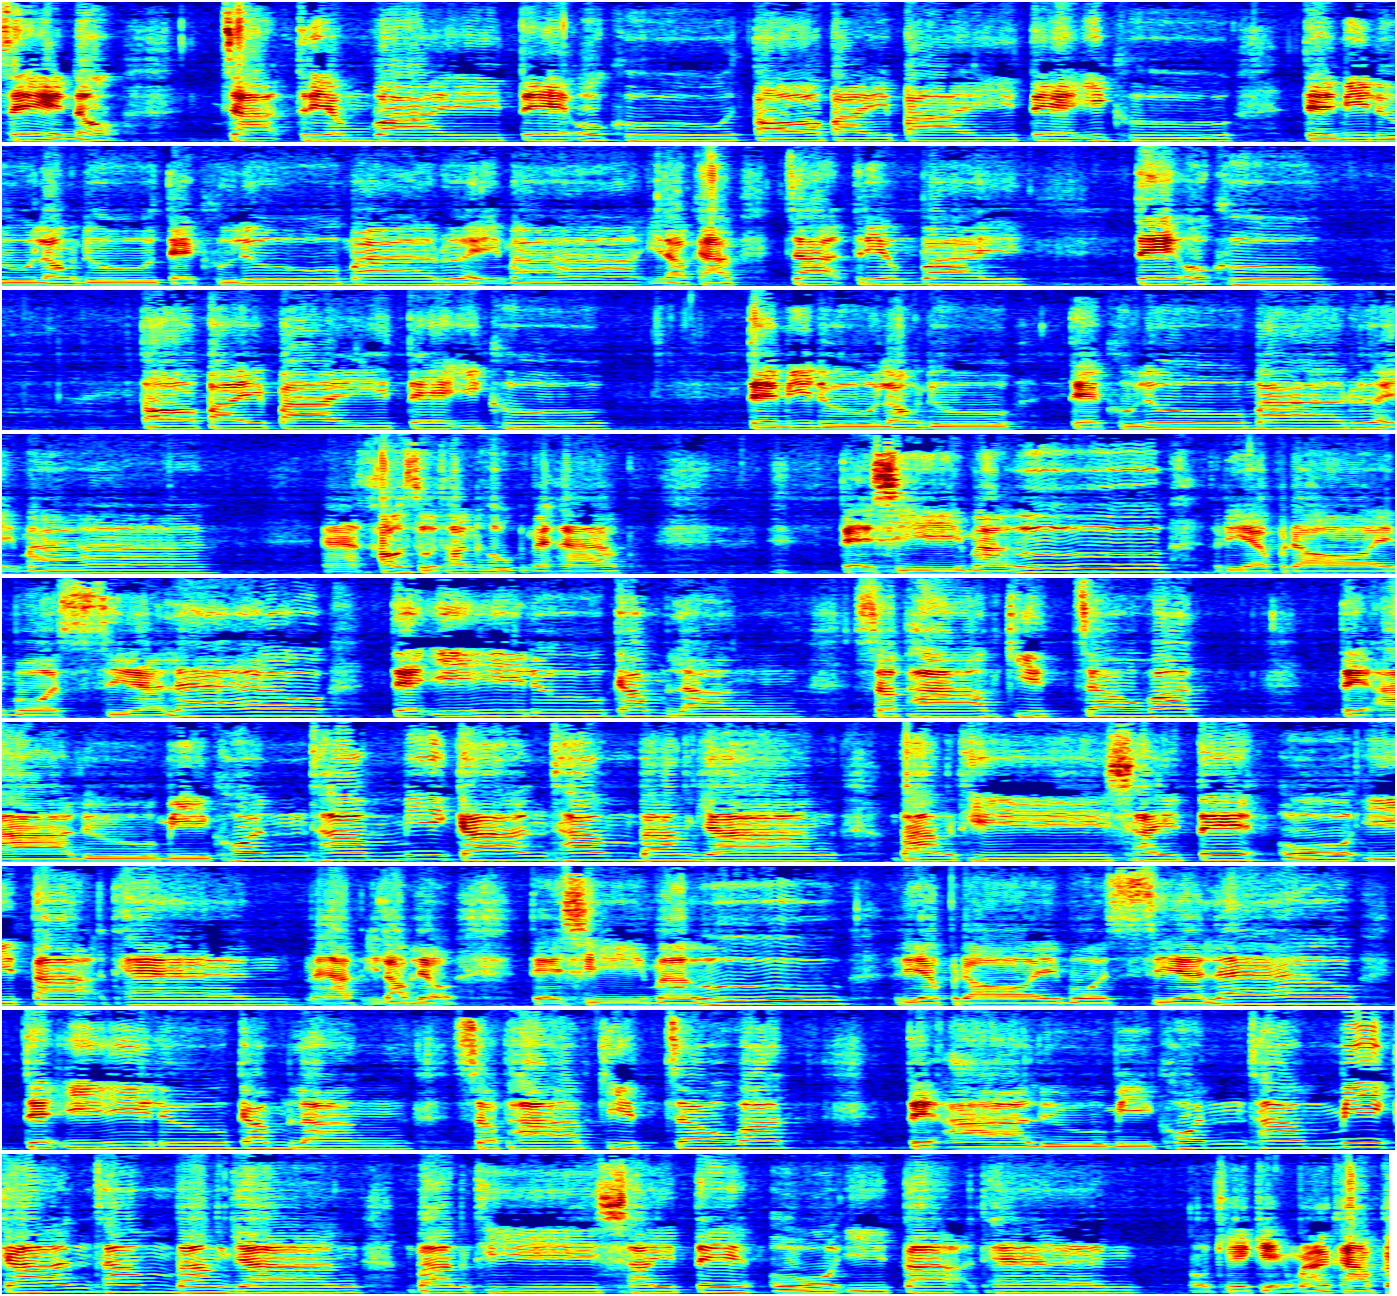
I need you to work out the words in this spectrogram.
せーのจะเตรียมไว้ておくต่อไปไป ていくてみるลองดู てくるมาเรื่อยมา อีกแล้วครับ จะเตรียมไว้ておくต่อไปไป ていくてみるลองดู てくるมาเรื่อยมาอ่าเข้าสู่ท่อนฮุกนะครับแต่ชีมาอูเรียบร้อยหมดเสียแล้ว แต่อีลูกำลัง สภาพกิจเจ้าวัตรแต่อาลูมีคนทำมีการทำบางอย่าง บางทีใช้เตโออีตะแทนนะครับอีกรอบเร็วแต่ชีมาอูเรียบร้อยหมดเสียแล้ว แต่อีลูกำลัง สภาพกิจเจ้าวัตร แต่อาลูมีคนทำมีการทำบางอย่าง บางทีใช้เตโออีตะแทน โอเคเก่งมากครับก็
